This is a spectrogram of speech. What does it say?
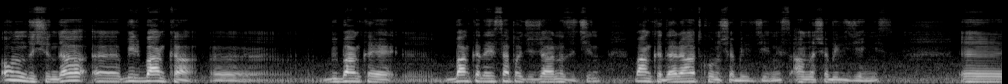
Onun dışında e, bir banka, e, bir bankaya, e, bankada hesap açacağınız için bankada rahat konuşabileceğiniz, anlaşabileceğiniz, e,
